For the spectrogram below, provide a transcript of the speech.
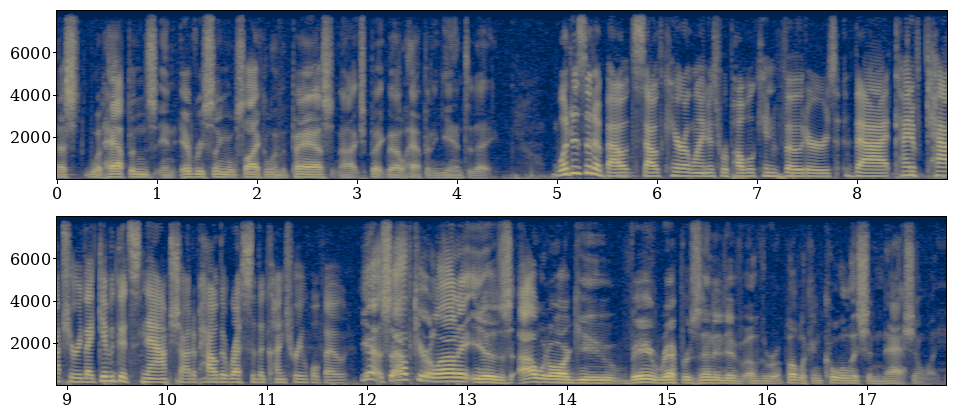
That's what happens in every single cycle in the past, and I expect that'll happen again today. What is it about South Carolina's Republican voters that kind of capture, that give a good snapshot of how the rest of the country will vote? Yeah, South Carolina is, I would argue, very representative of the Republican coalition nationally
